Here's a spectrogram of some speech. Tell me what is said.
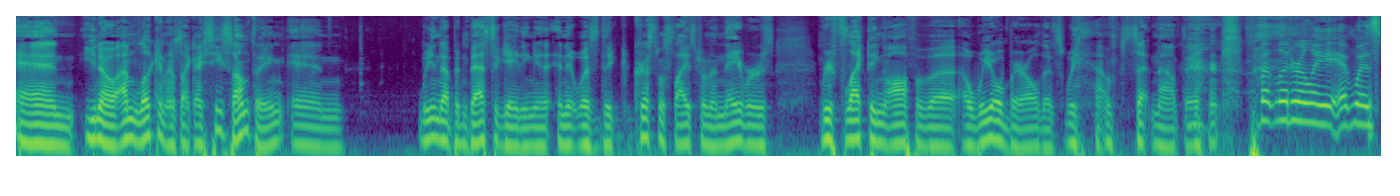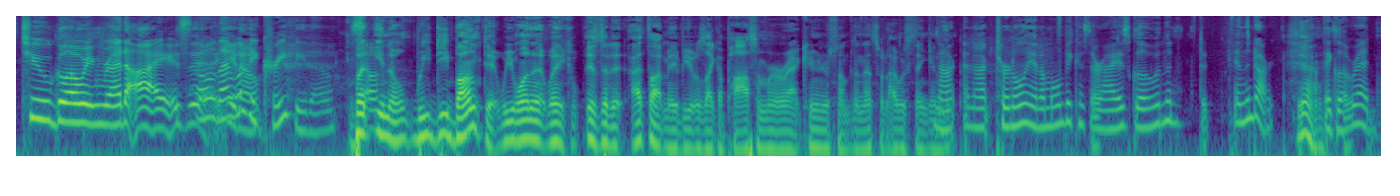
And you know, I'm looking. I was like, I see something, and we ended up investigating it, and it was the Christmas lights from the neighbors reflecting off of a, a wheelbarrow that's we have sitting out there. But literally, it was two glowing red eyes. Oh, that you would be creepy though. But So- you know, we debunked it. We wanted. Like, is it? A, I thought maybe it was like a possum or a raccoon or something. That's what I was thinking. Not a nocturnal animal because their eyes glow in the in the dark. yeah, They glow red.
